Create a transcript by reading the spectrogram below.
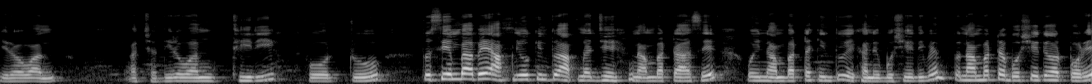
জিরো ওয়ান আচ্ছা zero one three four two তো সেমভাবে আপনিও কিন্তু আপনার যে নাম্বারটা আছে, ওই নাম্বারটা কিন্তু এখানে বসিয়ে দিবেন। তো নাম্বারটা বসিয়ে দেওয়ার পরে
